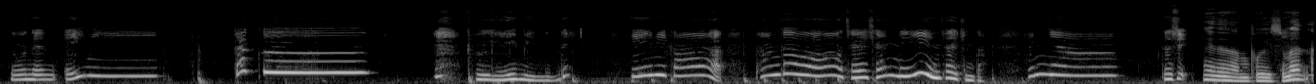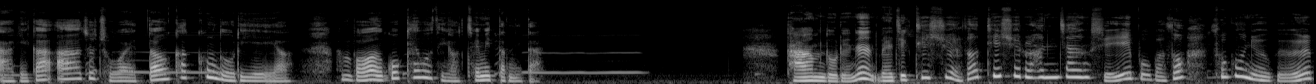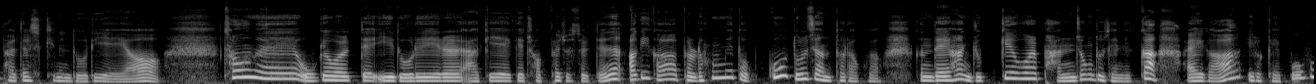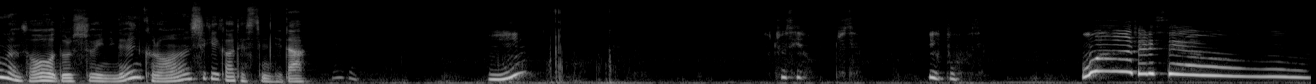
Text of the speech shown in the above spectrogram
이거는 에이미 깍꿍 여기 에이미 있는데 에이미가 반가워. 잘 잤니? 인사해준다. 안녕. 다시. 에는 안 보이지만 아기가 아주 좋아했던 카쿵 놀이예요. 한번 꼭 해보세요. 재밌답니다 다음 놀이는 매직 티슈에서 티슈를 한 장씩 뽑아서 소근육을 발달시키는 놀이예요. 처음에 5개월 때 이 놀이를 아기에게 접해줬을 때는 아기가 별로 흥미도 없고 놀지 않더라고요. 근데 한 6개월 반 정도 되니까 아이가 이렇게 뽑으면서 놀 수 있는 그런 시기가 됐습니다. 응? 주세요, 주세요. 이거 뽑으세요. 우와, 잘했어요.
